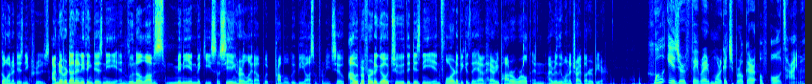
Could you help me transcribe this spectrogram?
go on a Disney cruise. I've never done anything Disney, and Luna loves Minnie and Mickey, so seeing her light up would probably be awesome for me too. I would prefer to go to the Disney in Florida because they have Harry Potter World, and I really want to try butterbeer. Who is your favorite mortgage broker of all time?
